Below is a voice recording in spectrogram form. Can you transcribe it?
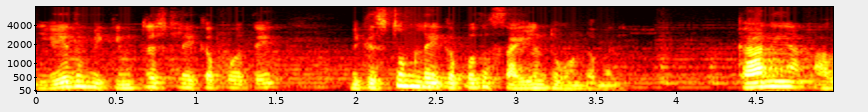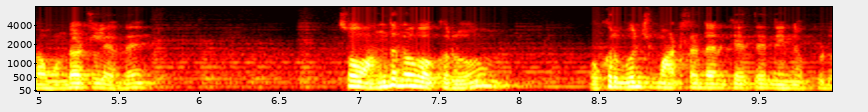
లేదు మీకు ఇంట్రెస్ట్ లేకపోతే మీకు ఇష్టం లేకపోతే సైలెంట్గా ఉండమని. కానీ అలా ఉండట్లేదే. సో అందులో ఒకరు ఒకరి గురించి మాట్లాడడానికి అయితే నేను ఇప్పుడు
